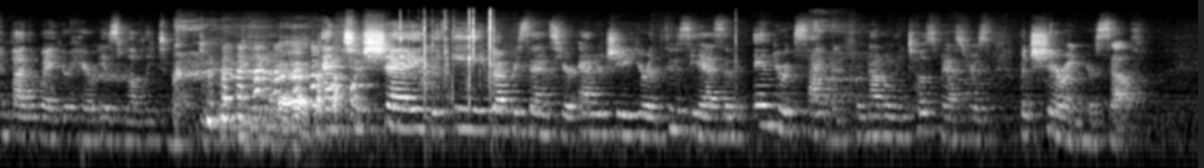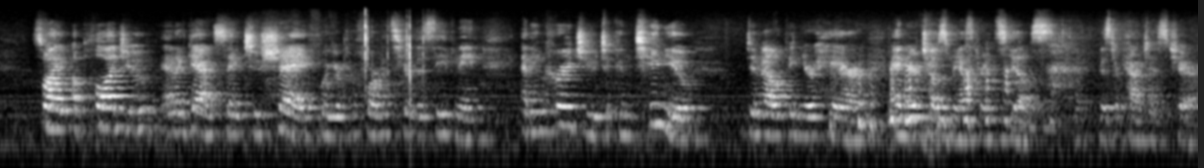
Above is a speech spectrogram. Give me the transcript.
And by the way, your hair is lovely tonight. and touche, the E, represents your energy, your enthusiasm, and your excitement for not only Toastmasters, but sharing yourself. So I applaud you, and again say touche for your performance here this evening, and encourage you to continue developing your hair and your Toastmastering skills. Mr. Contest Chair.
